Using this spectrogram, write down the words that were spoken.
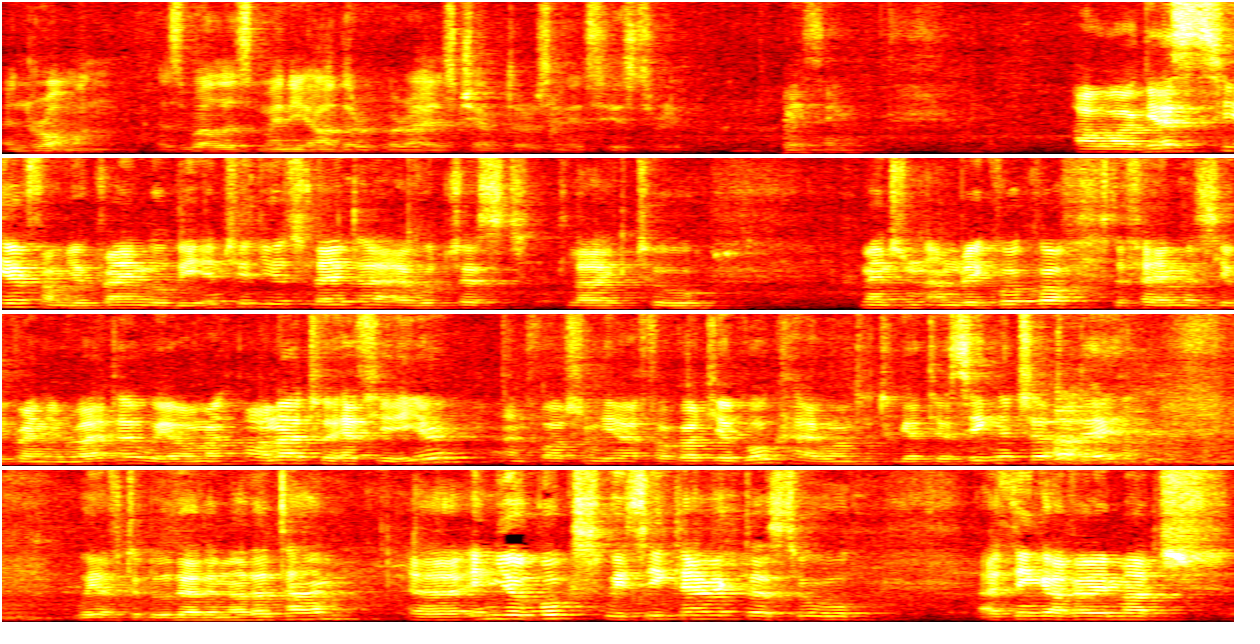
and Roman, as well as many other various chapters in its history. Our guests here from Ukraine will be introduced later. I would just like to mention Andrei Kurkov, the famous Ukrainian writer. We are honored to have you here. Unfortunately, I forgot your book. I wanted to get your signature today. we have to do that another time. Uh, in your books, we see characters who I think are very much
